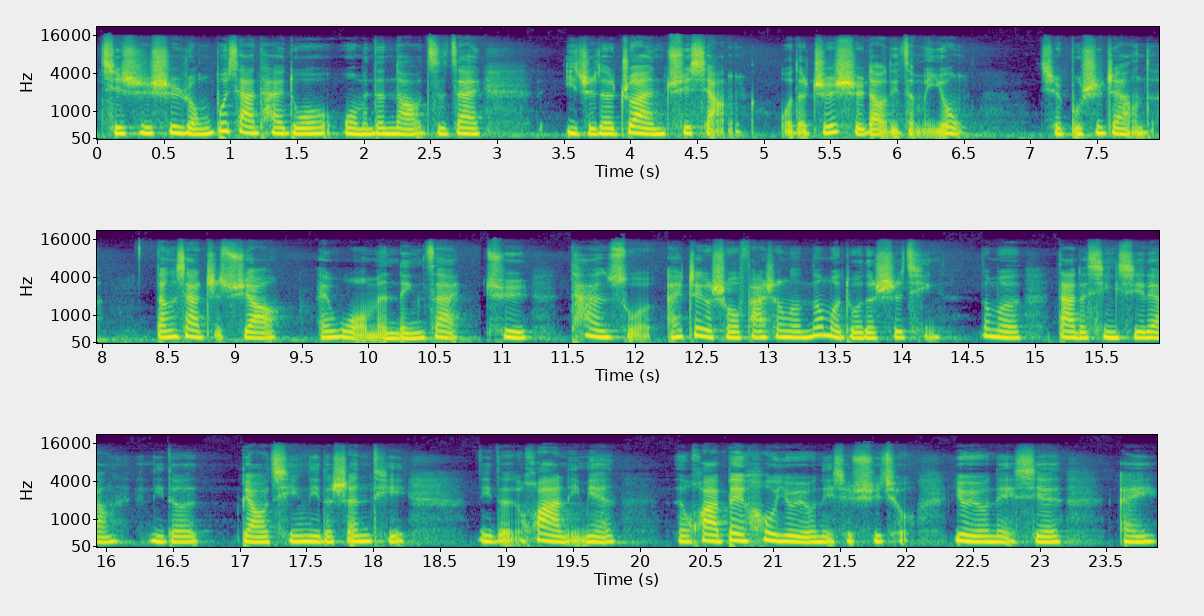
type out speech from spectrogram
其实是容不下太多我们的脑子在一直的转，去想我的知识到底怎么用。其实不是这样的，当下只需要哎，我们临在去探索，哎，这个时候发生了那么多的事情，那么大的信息量，你的表情，你的身体。你的话里面的话背后又有哪些需求，又有哪些哎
